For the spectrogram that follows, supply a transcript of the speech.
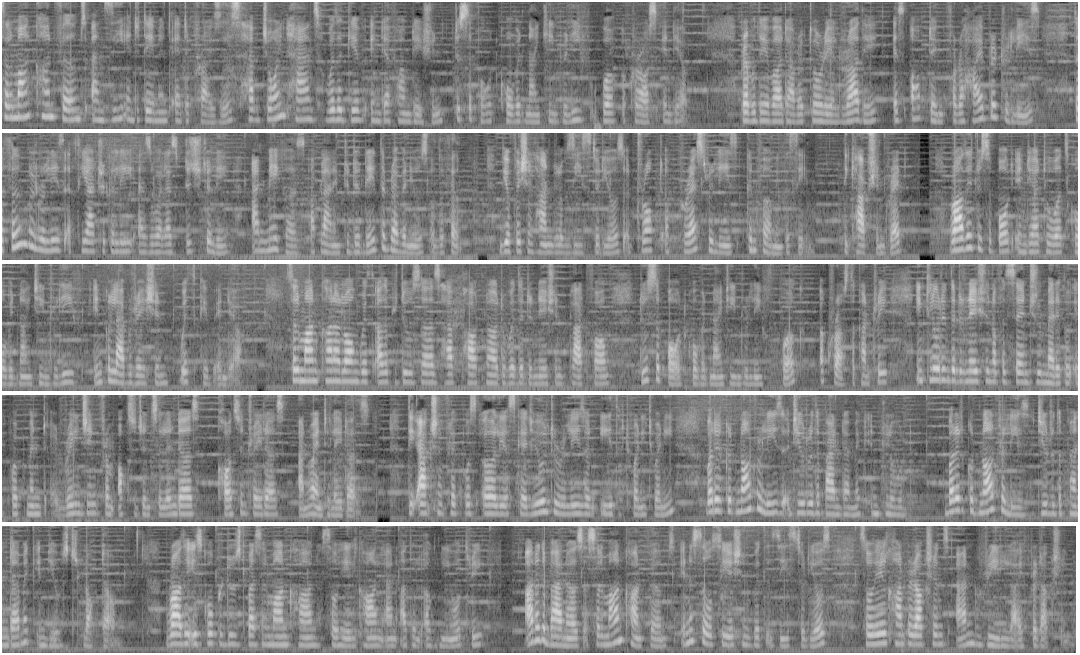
Salman Khan Films and Zee Entertainment Enterprises have joined hands with the Give India Foundation to support COVID 19 relief work across India. Prabhudeva directorial Radhe is opting for a hybrid release. The film will release theatrically as well as digitally, and makers are planning to donate the revenues of the film. The official handle of Zee Studios dropped a press release confirming the same. The caption read, Radhe to support India towards COVID 19 relief in collaboration with Give India. Salman Khan, along with other producers, have partnered with the donation platform to support COVID 19 relief work across the country, including the donation of essential medical equipment ranging from oxygen cylinders, concentrators, and ventilators. The action flick was earlier scheduled to release on Eid 2020, but it could not release due to the pandemic include but it could not release due to the pandemic induced lockdown. Radhe is co produced by Salman Khan, Sohail Khan, and Atul Agnihotri under the banners Salman Khan Films in association with Zee Studios, Sohail Khan Productions, and Reel Life Production.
